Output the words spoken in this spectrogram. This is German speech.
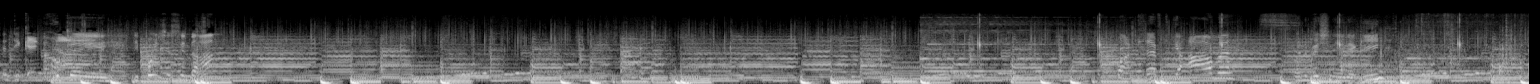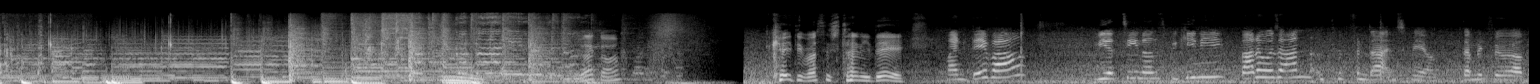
Sind die Gänge. Okay, die Punches sind an. Ein paar kräftige Arme und ein bisschen Energie. Mm, Lecker. Katie, was ist deine Idee? Meine Idee war, wir ziehen uns Bikini, Badehose an und hüpfen da ins Meer, damit wir ein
